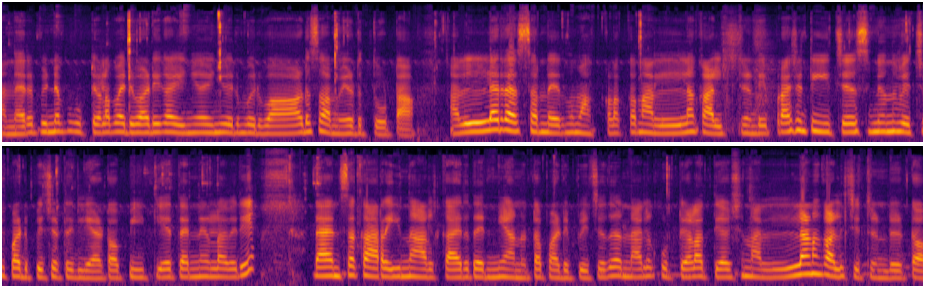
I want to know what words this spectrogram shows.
അന്നേരം പിന്നെ കുട്ടികളെ പരിപാടി കഴിഞ്ഞ് കഴിഞ്ഞ് വരുമ്പോൾ ഒരുപാട് സമയം എടുത്തു കേട്ടോ നല്ല രസമുണ്ടായിരുന്നു. മക്കളൊക്കെ നല്ല കളിച്ചിട്ടുണ്ട്. ഇപ്രാവശ്യം ടീച്ചേഴ്സിനെ ഒന്നും വെച്ച് പഠിപ്പിച്ചിട്ടില്ല കേട്ടോ. പി ടി എ തന്നെയുള്ളവർ ഡാൻസൊക്കെ അറിയുന്ന ആൾക്കാർ തന്നെയാണ് കേട്ടോ പഠിപ്പിച്ചത്. എന്നാലും കുട്ടികൾ അത്യാവശ്യം നല്ലോണം കളിച്ചിട്ടുണ്ട് കേട്ടോ.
